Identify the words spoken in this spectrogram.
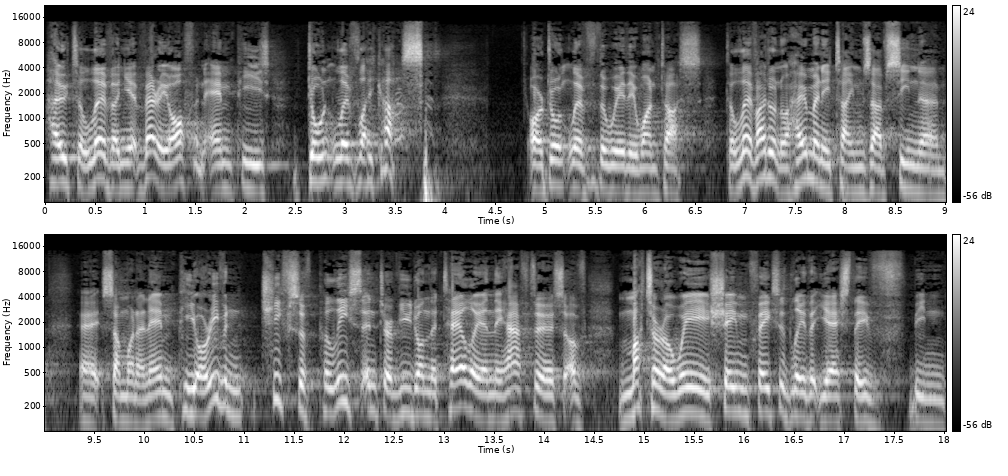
how to live, and yet very often MPs don't live like us or don't live the way they want us to live. I don't know how many times I've seen um, uh, someone, an MP, or even chiefs of police interviewed on the telly, and they have to sort of mutter away shamefacedly that yes, they've been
